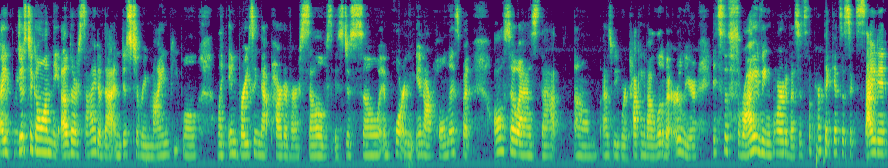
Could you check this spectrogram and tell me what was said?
I just to go on the other side of that and just to remind people like embracing that part of ourselves is just so important in our wholeness but also as that um, as we were talking about a little bit earlier it's the thriving part of us. It's the part that gets us excited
